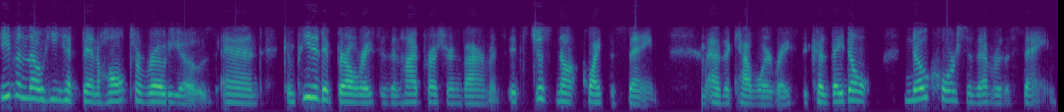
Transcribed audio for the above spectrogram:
Even though he had been hauled to rodeos and competed at barrel races in high pressure environments, it's just not quite the same as a cowboy race because they don't, no course is ever the same.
